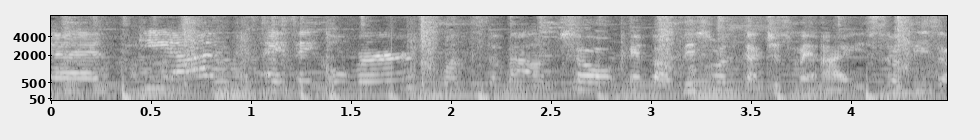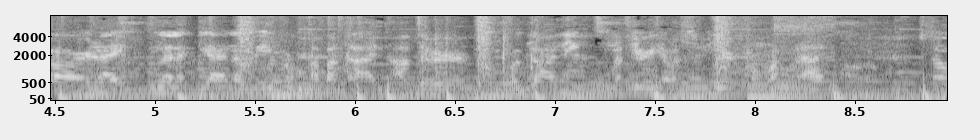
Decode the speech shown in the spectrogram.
Then Kian, I take over. What's about? So, ito, this one catches my eyes. So, these are like lalagyan na made from abakan, other organic materials here from Baclan. So,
